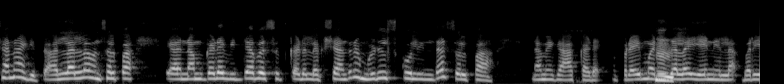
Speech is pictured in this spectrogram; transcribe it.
ಚೆನ್ನಾಗಿತ್ತು. ಅಲ್ಲೆಲ್ಲ ಒಂದ್ ಸ್ವಲ್ಪ ನಮ್ಮ ನಮ್ ಕಡೆ ವಿದ್ಯಾಭ್ಯಾಸದ ಕಡೆ ಲಕ್ಷ್ಯ ಅಂದ್ರೆ ಮಿಡಲ್ ಸ್ಕೂಲಿಂದ ಸ್ವಲ್ಪ ನಮಗೆ ಆ ಕಡೆ. ಪ್ರೈಮರಿದೆಲ್ಲ ಏನಿಲ್ಲ. ಬರೀ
